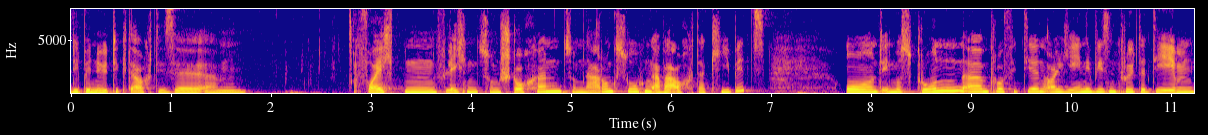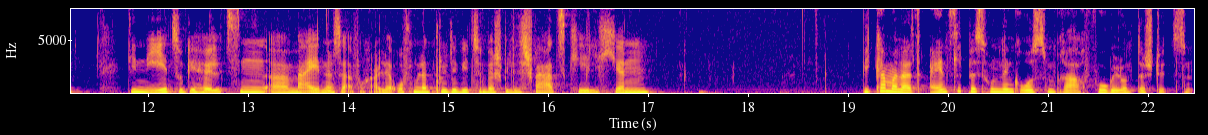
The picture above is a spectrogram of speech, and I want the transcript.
die benötigt auch diese ähm, feuchten Flächen zum Stochern, zum Nahrungssuchen, aber auch der Kiebitz. Und in Moosbrunn äh, profitieren all jene Wiesenbrüter, die eben die Nähe zu Gehölzen äh, meiden, also einfach alle Offenlandbrüter, wie zum Beispiel das Schwarzkehlchen. Wie kann man als Einzelperson den großen Brachvogel unterstützen?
